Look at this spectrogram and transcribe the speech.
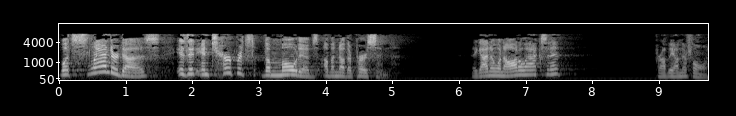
What slander does is it interprets the motives of another person. They got into an auto accident? Probably on their phone.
